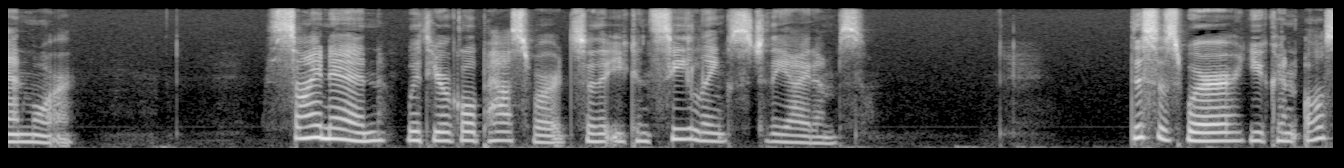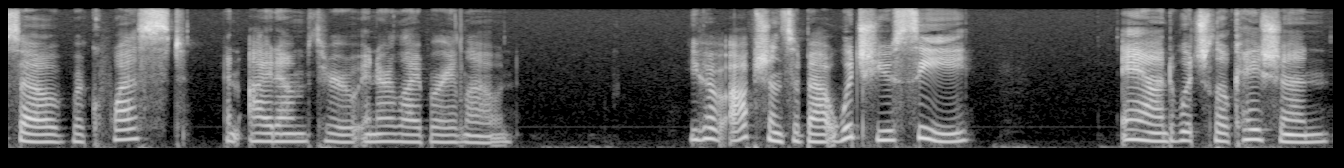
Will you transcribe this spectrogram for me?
and more. Sign in with your gold password so that you can see links to the items. This is where you can also request an item through interlibrary loan. You have options about which UC and which location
